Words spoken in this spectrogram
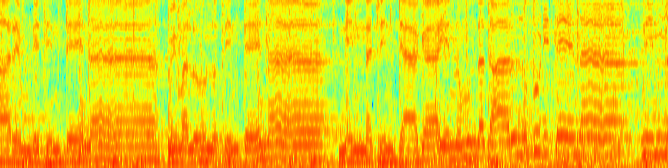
ಆರೆಂಡಿ ತಿಂತೇನ? ವಿಮಲೂನು ತಿಂತೇನ? ನಿನ್ನ ಚಿಂತ್ಯಾಗ ಇನ್ನು ಮುಂದ ದಾರುನು ಕುಡಿತೇನ? ನಿನ್ನ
